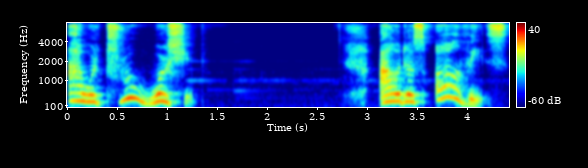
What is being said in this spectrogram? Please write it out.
our true worship? How does all this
